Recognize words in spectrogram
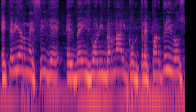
Este viernes sigue el béisbol invernal con tres partidos.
